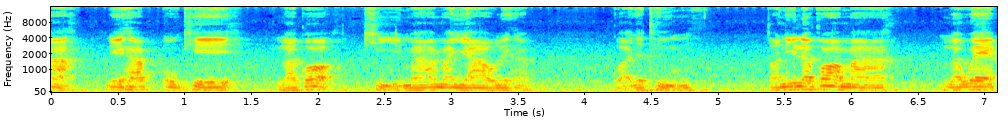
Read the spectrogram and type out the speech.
อะนี่ครับโอเคเราก็ขี่ม้ามายาวเลยครับ กว่าจะถึง ตอนนี้เราก็มาละแวก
